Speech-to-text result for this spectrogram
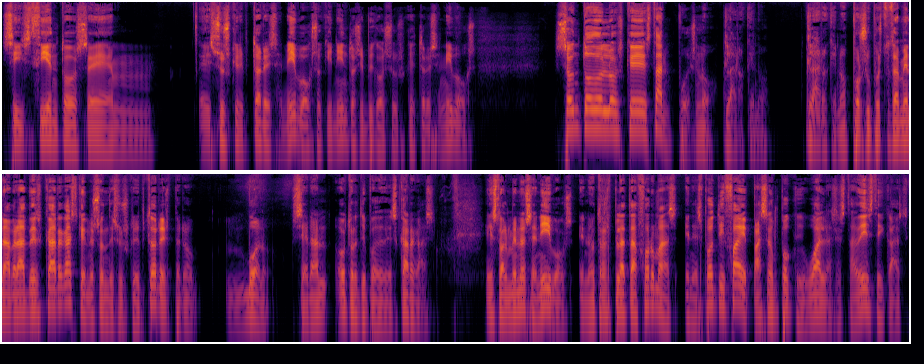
600 em, eh, suscriptores en Evox o 500 y pico suscriptores en Evox. ¿Son todos los que están? Pues no, claro que no. Claro que no. Por supuesto, también habrá descargas que no son de suscriptores, pero bueno, serán otro tipo de descargas. Esto al menos en Evox. En otras plataformas, en Spotify, pasa un poco igual las estadísticas.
